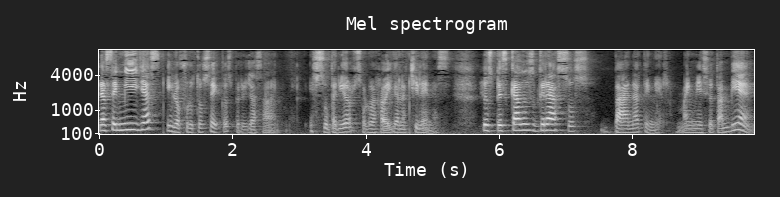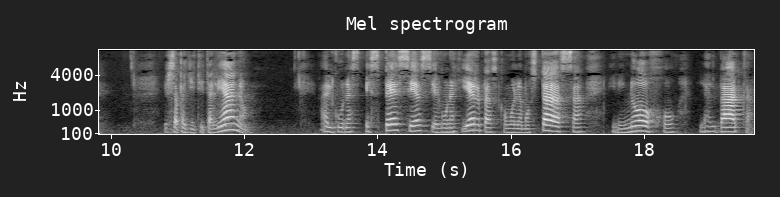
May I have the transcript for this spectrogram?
las semillas y los frutos secos, pero ya saben, es superior, son las avellanas chilenas. Los pescados grasos van a tener magnesio también. El zapallito italiano, algunas especias y algunas hierbas como la mostaza, el hinojo, la albahaca.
